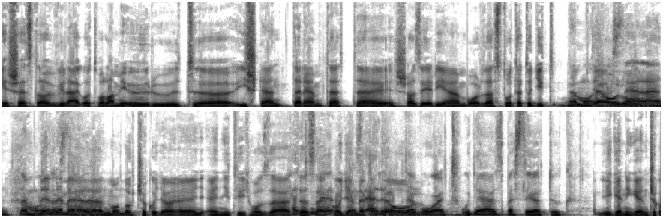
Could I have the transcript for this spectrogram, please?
és ezt a világot valami őrült uh, Isten teremtette, és azért ilyen borzasztó. Tehát, hogy itt nem teológ... ellen, nem, nem, nem ellen mondok, csak hogy ennyit így hozzáteszek, hát, hogy ennek ez a teol... volt, ugye ezt beszéltük. Igen, igen, csak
